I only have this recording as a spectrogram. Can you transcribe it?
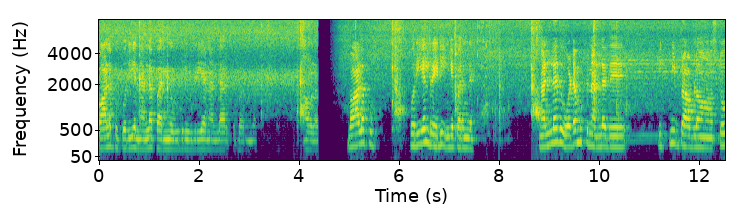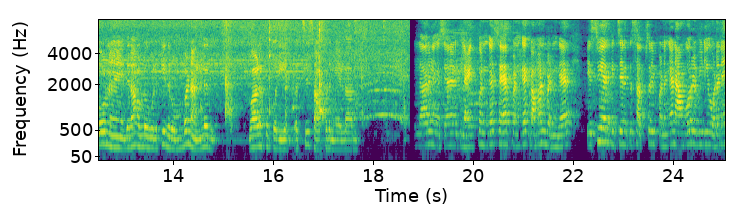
வாழைப்பூ பொரியல் நல்லா பாருங்கள் உதிரி உதிரியாக நல்லா இருக்கு பாருங்கள் அவ்வளோ வாழைப்பூ பொரியல் ரெடி இங்கே பாருங்கள் நல்லது உடம்புக்கு நல்லது. கிட்னி ப்ராப்ளம் ஸ்டோனு இதெல்லாம் உள்ளவங்களுக்கு இது ரொம்ப நல்லது. வாழைப்பூ பொரியல் வச்சு சாப்பிடுங்க எல்லாரும். எல்லாரும் எங்கள் சேனலுக்கு லைக் பண்ணுங்கள் ஷேர் பண்ணுங்கள் கமெண்ட் பண்ணுங்கள் எஸ்விஆர் கிச்சனுக்கு சப்ஸ்கிரைப் பண்ணுங்கள் நான் போகிற வீடியோ உடனே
